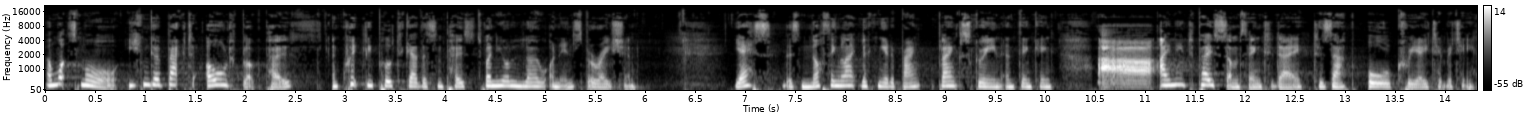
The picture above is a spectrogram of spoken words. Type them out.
And what's more, you can go back to old blog posts and quickly pull together some posts when you're low on inspiration. Yes, there's nothing like looking at a blank, screen and thinking, ah, I need to post something today to zap all creativity.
